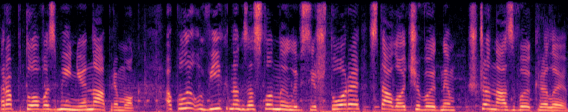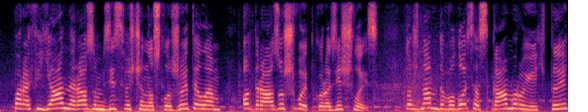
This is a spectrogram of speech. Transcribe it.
раптово змінює напрямок. А коли у вікнах заслонили всі штори, стало очевидним, що нас викрили. Парафіяни разом зі священнослужителем одразу швидко розійшлись. Тож нам довелося з камерою йти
